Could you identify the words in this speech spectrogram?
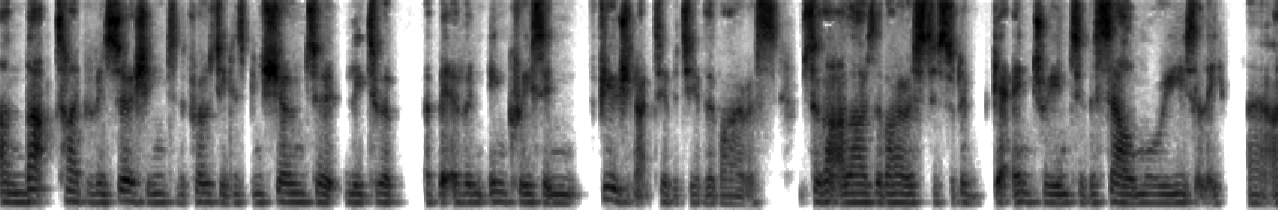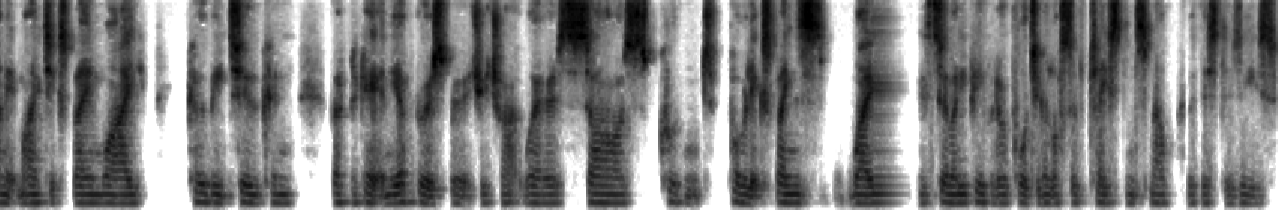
And that type of insertion into the protein has been shown to lead to a, a bit of an increase in fusion activity of the virus. So that allows the virus to sort of get entry into the cell more easily. Uh, and it might explain why CoV2 can replicate in the upper respiratory tract, whereas SARS couldn't. Probably explains why so many people are reporting a loss of taste and smell with this disease.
